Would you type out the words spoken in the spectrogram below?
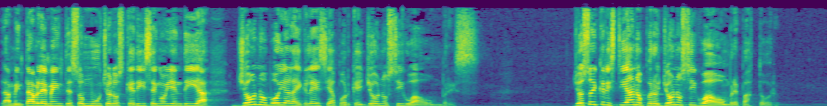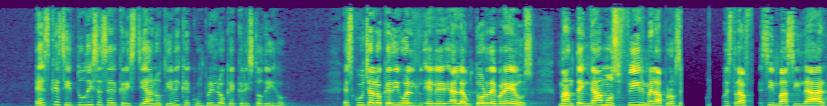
Lamentablemente son muchos los que dicen hoy en día, yo no voy a la iglesia porque yo no sigo a hombres. Yo soy cristiano, pero yo no sigo a hombres, pastor. Es que si tú dices ser cristiano, tienes que cumplir lo que Cristo dijo. Escucha lo que dijo el, autor de Hebreos. Mantengamos firme la procesión nuestra fe sin vacilar,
